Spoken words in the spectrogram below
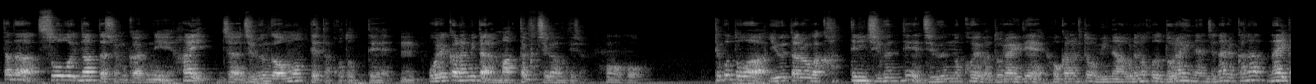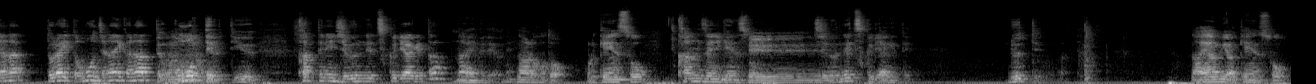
ただ、そうなった瞬間に、はい、じゃあ自分が思ってたことって、うん。俺から見たら全く違うわけじゃん。っほうほてことは、ゆうたろうが勝手に自分で自分の声はドライで、他の人もみんな俺のことドライなんじゃないかな、ないかな、ドライと思うんじゃないかなって思ってるっていう、勝手に自分で作り上げた悩みだよねう。。なるほど。俺幻想？完全に幻想。へ自分で作り上げてるっていうことだ悩みは幻想。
